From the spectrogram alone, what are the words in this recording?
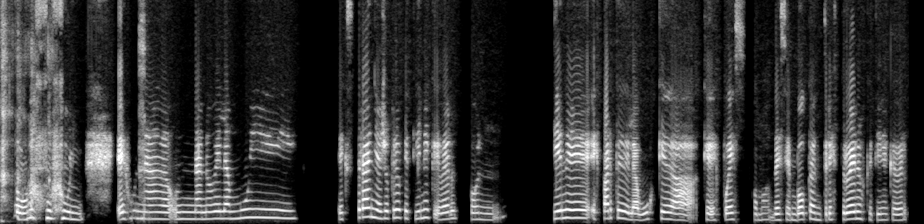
es una, una novela muy extraña, yo creo que tiene que ver con, tiene, es parte de la búsqueda que después como desemboca en tres truenos, que tiene que ver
